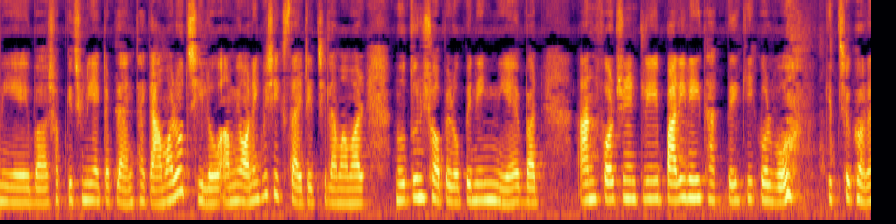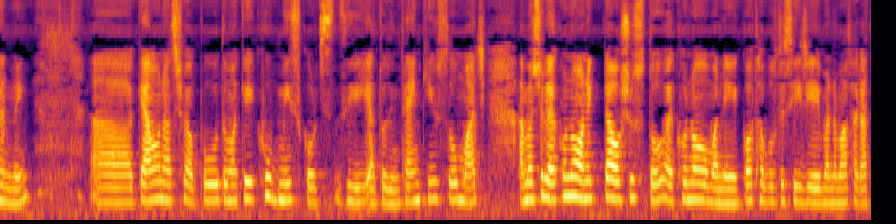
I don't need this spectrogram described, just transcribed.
নিয়ে বা সবকিছু নিয়ে একটা প্ল্যান থাকে। আমারও ছিল। আমি অনেক বেশি এক্সাইটেড ছিলাম আমার নতুন শপের ওপেনিং নিয়ে বাট আনফর্চুনেটলি পারি নেই থাকতে। কি করব? কিচ্ছু করার নেই। কেমন আছো আপু? তোমাকে খুব মিস করছি এতদিন। থ্যাংক ইউ সো মাচ আমি আসলে এখনও অনেকটা অসুস্থ। এখনও মানে কথা বলতেছি যে মানে মাথা কাজ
